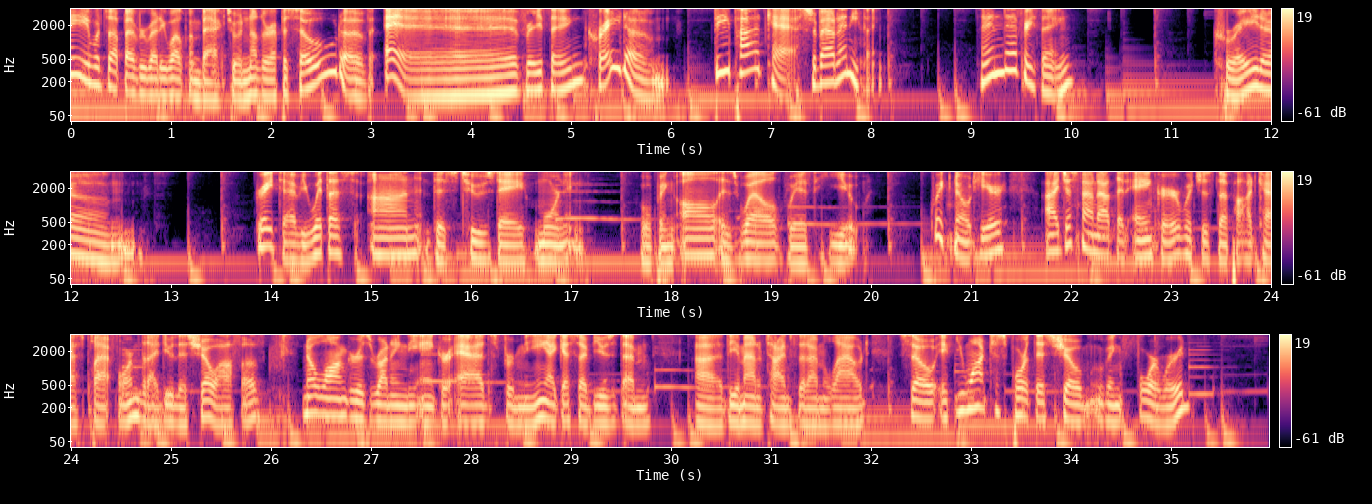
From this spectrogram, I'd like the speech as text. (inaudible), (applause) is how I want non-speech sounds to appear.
Hey, what's up, everybody? Welcome back to another episode of Everything Kratom, the podcast about anything and everything Kratom. Great to have you with us on this Tuesday morning. Hoping all is well with you. Quick note here I just found out that Anchor, which is the podcast platform that I do this show off of, no longer is running the Anchor ads for me. I guess I've used them uh, the amount of times that I'm allowed. So if you want to support this show moving forward,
